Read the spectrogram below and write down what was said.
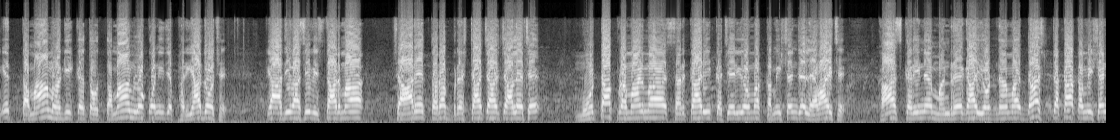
એ તમામ હકીકતો, તમામ લોકોની જે ફરિયાદો છે કે આદિવાસી વિસ્તારમાં ચારે તરફ ભ્રષ્ટાચાર ચાલે છે. મોટા પ્રમાણમાં સરકારી કચેરીઓમાં કમિશન જે લેવાય છે, ખાસ કરીને મનરેગા યોજનામાં દસ ટકા કમિશન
